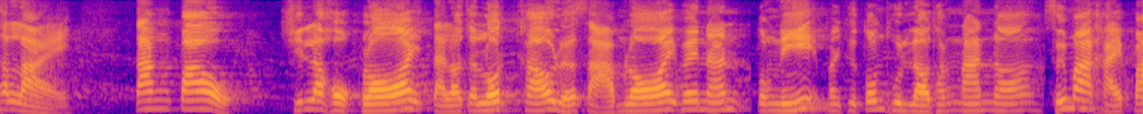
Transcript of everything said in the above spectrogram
เท่าไหร่ ตั้งเป้าชิ้นละ 600 แต่เราจะลดเขาเหลือ 300 เพราะฉะนั้นตรงนี้มันคือต้นทุนเราทั้งนั้นเนาะซื้อมาขายไป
